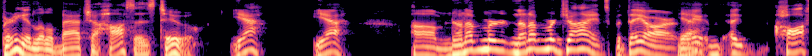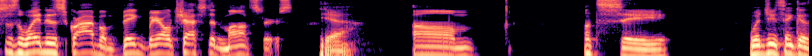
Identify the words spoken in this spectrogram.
pretty good little batch of hosses too. Yeah, yeah. Um, none of them are none of them are giants, but they are. Yeah. They, uh, Hoss is the way to describe them. Big barrel chested monsters. Yeah. Um, let's see. What do you think of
